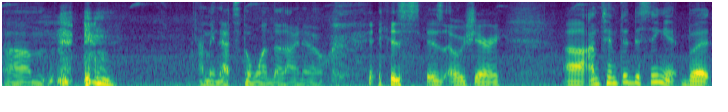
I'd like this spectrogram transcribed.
Um, I mean, that's the one that I know is is Oh Sherry. Uh, I'm tempted to sing it, but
